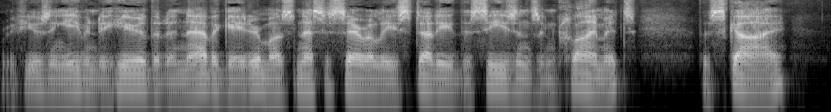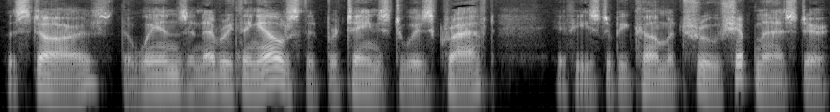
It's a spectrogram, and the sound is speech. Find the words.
refusing even to hear that a navigator must necessarily study the seasons and climates, the sky, the stars, the winds, and everything else that pertains to his craft, if he's to become a true shipmaster,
